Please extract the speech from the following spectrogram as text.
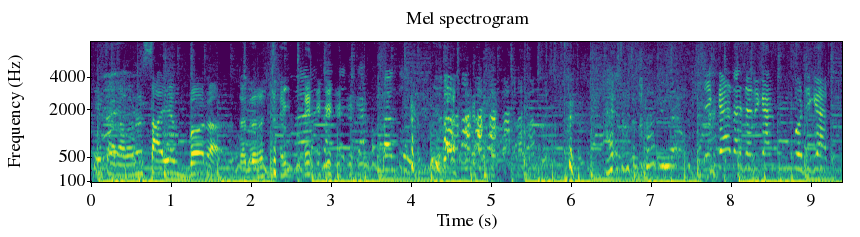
Kadang-kadang saya bara. Dan jadikan pembantu Jika tak jadikan bodyguard.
